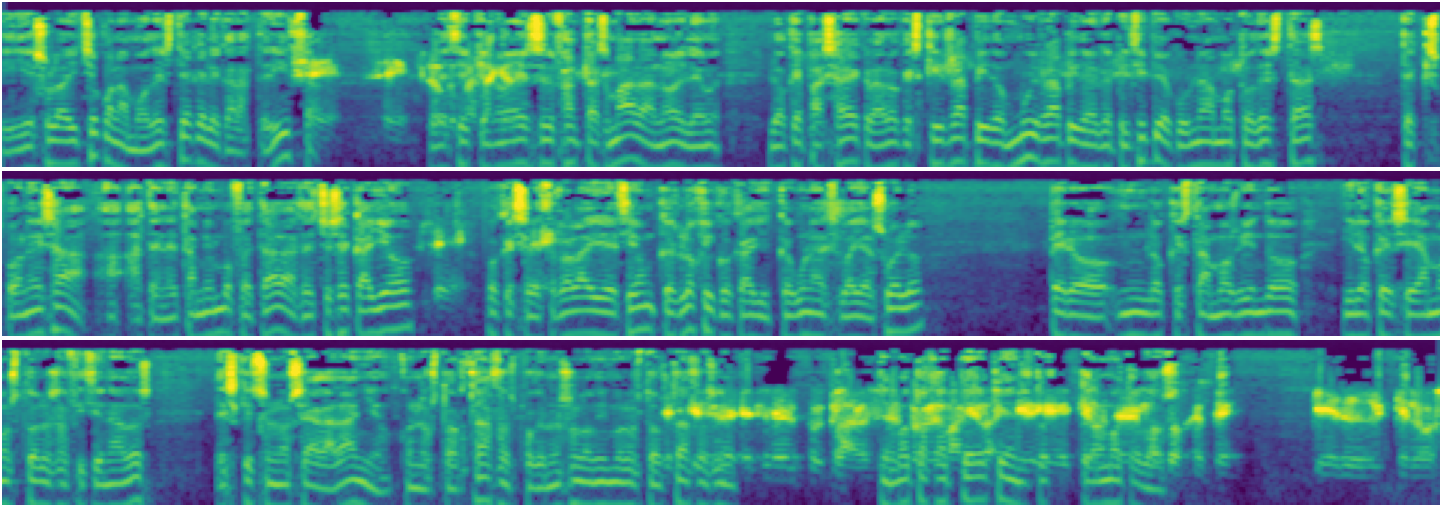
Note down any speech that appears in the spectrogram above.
y eso lo ha dicho con la modestia que le caracteriza. Sí, sí. Es decir, que no que- es fantasmada, ¿no? Y le- Lo que pasa es, claro, que es que ir rápido, muy rápido desde el principio con una moto de estas, te expones a, a- a tener también bofetadas. De hecho, se cayó Sí, porque se le cerró la dirección, que es lógico que, hay- que alguna vez vaya al suelo, pero mm, lo que estamos viendo y lo que deseamos todos los aficionados es que eso no se haga daño con los tortazos, porque no son lo mismo los Es que tortazos. ese- en- el, pues claro, en MotoGP que en- que, que en a tener Moto2. MotoGP. Que, el, que los,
